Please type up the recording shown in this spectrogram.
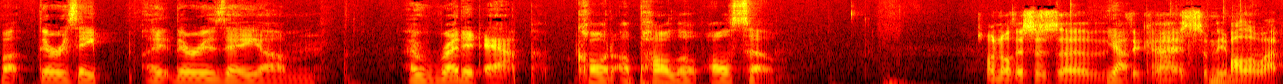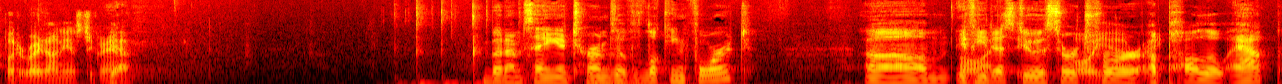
well there is a there is a um a Reddit app called Apollo also. Oh no, this is uh, Yeah. the guys from the Apollo app put it right on Instagram. Yeah. But I'm saying in terms of looking for it, um, if Oh, you just do a search Oh, yeah, for right. Apollo app,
